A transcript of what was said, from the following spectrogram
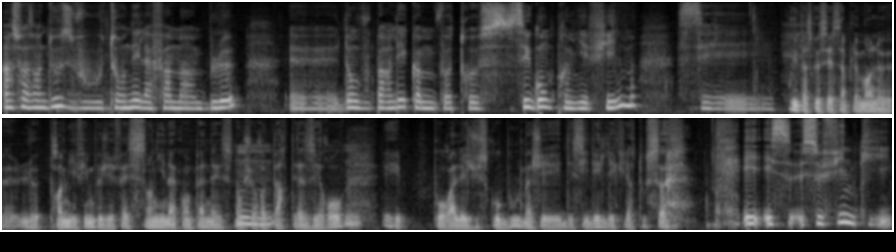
En 72, vous tournez La femme en bleu, euh, dont vous parlez comme votre second premier film. C'est oui, parce que c'est simplement le, premier film que j'ai fait sans Nina Campanès, donc je mhm. repartais à zéro mhm. et pour aller jusqu'au bout, bah, j'ai décidé de l'écrire tout seul. Et, ce, film qui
